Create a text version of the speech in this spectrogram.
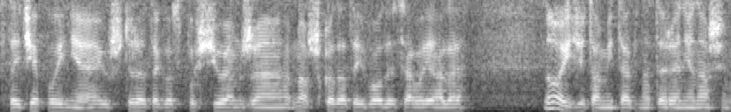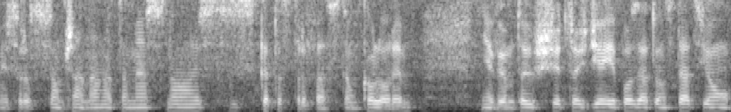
Z tej ciepłej nie, już tyle tego spuściłem, że no szkoda tej wody całej, ale no idzie tam i tak na terenie naszym jest rozsączana, natomiast no jest, katastrofa z tym kolorem. Nie wiem, to już się coś dzieje poza tą stacją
